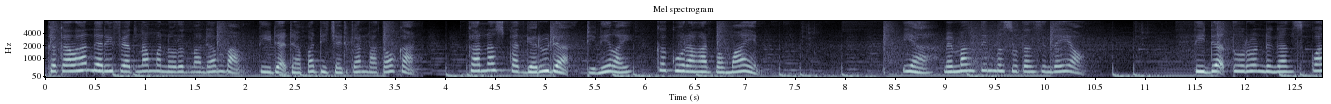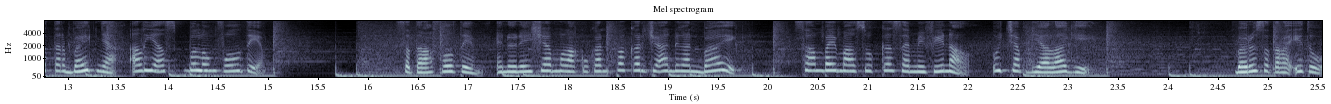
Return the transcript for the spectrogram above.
Kekalahan dari Vietnam menurut Madampang tidak dapat dijadikan patokan karena skuad Garuda dinilai kekurangan pemain. Ya, memang tim besutan Sinteyong tidak turun dengan skuad terbaiknya alias belum full tim. Setelah full tim, Indonesia melakukan pekerjaan dengan baik sampai masuk ke semifinal, ucap dia lagi. Baru setelah itu,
